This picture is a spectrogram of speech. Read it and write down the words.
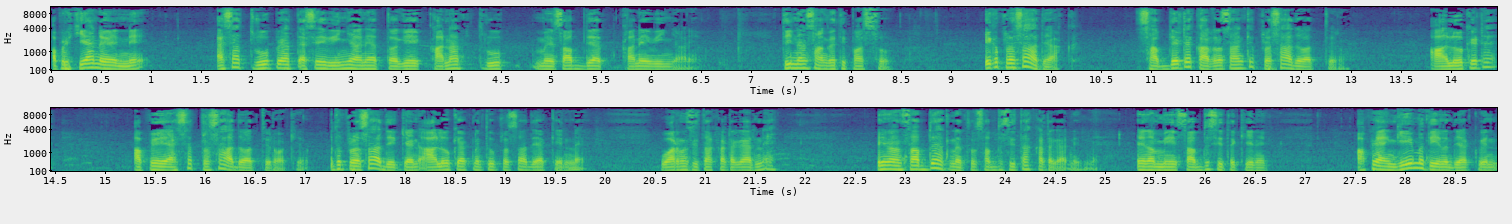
අපිට කියන්න වෙන්නේ ඇසත් රූපයත් ඇසේ විඥානයත් වගේ කනත් රූප මේ ශබ්දයත් කනේ විඥානය. තින සංගති පස්සෝ. ඒක ප්‍රසාදයක්. ශබ්දයට කර්ණ සංකේ ප්‍රසාදවත් වෙනවා. ආලෝකයට අපේ ඇස ප්‍රසාදවත් වෙනවා කියනවා. ඒක ප්‍රසාදය කියන්නේ ආලෝකයක් නැතුව ප්‍රසාදයක් එන්නේ වර්ණ සිතක් හටගන්නේ එහෙනම් ශබ්දයක් නැතුව ශබ්ද සිතක් හටගන්නේ නැහැ. එහෙනම් මේ ශබ්ද සිත කියන එක අපේ ඇඟේම තියෙන දෙයක් වෙන්න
